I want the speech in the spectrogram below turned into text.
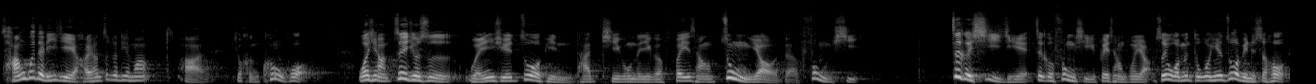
常规的理解，好像这个地方啊就很困惑。我想这就是文学作品它提供的一个非常重要的缝隙。这个细节，这个缝隙非常重要。所以我们读文学作品的时候，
